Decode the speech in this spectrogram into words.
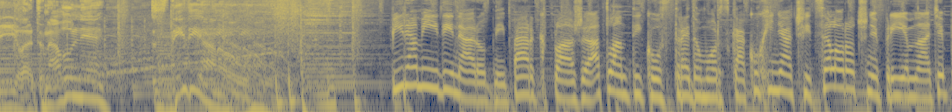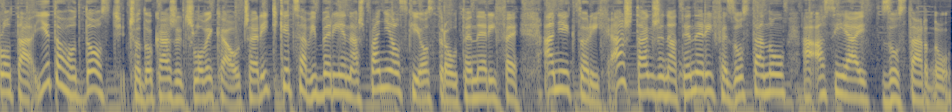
Výlet na vlne s Didianou. Pyramídy, Národný park, pláže Atlantiku, stredomorská kuchyňa či celoročne príjemná teplota. Je toho dosť, čo dokáže človeka očariť, keď sa vyberie na španielský ostrov Tenerife. A niektorých až tak, že na Tenerife zostanú a asi aj zostarnú.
